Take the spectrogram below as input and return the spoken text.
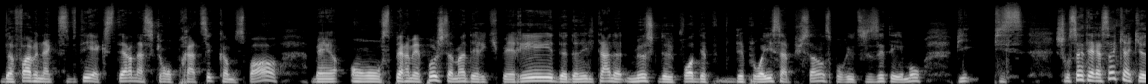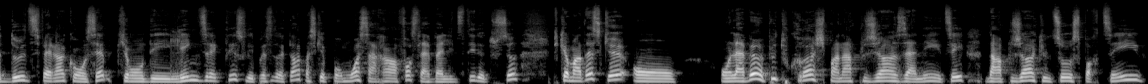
de faire une activité externe à ce qu'on pratique comme sport, ben, on se permet pas, justement, de récupérer, de donner le temps à notre muscle de pouvoir déployer sa puissance pour utiliser tes mots. Puis, je trouve ça intéressant quand il y a deux différents concepts qui ont des lignes directrices ou des précis directeurs parce que pour moi, ça renforce la validité de tout ça. Puis comment est-ce que on on l'avait un peu tout croche pendant plusieurs années, tu sais, dans plusieurs cultures sportives.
